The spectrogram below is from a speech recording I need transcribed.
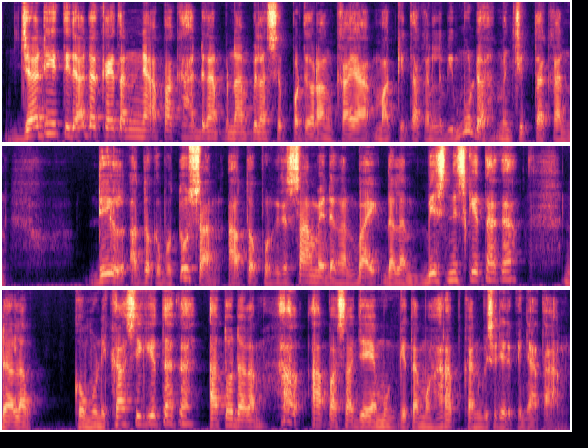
Jadi tidak ada kaitannya apakah dengan penampilan seperti orang kaya, maka kita akan lebih mudah menciptakan deal atau keputusan ataupun kerjasama dengan baik dalam bisnis kita kah, dalam komunikasi kita kah, atau dalam hal apa saja yang mungkin kita mengharapkan bisa jadi kenyataan.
